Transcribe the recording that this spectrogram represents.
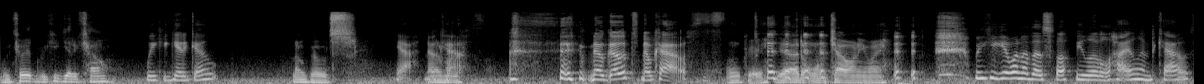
We could we could get a cow. We could get a goat. No goats. Yeah, no Never. cows. no goats, no cows. Okay. Yeah, I don't want a cow anyway. We could get one of those fluffy little Highland cows.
